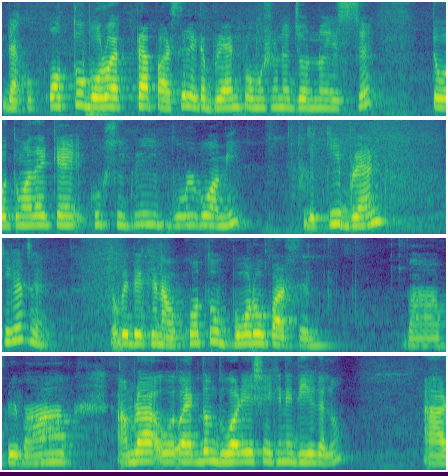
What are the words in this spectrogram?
দেখো কত বড় একটা পার্সেল এটা ব্র্যান্ড প্রমোশনের জন্য এসছে। তো তোমাদেরকে খুব শীঘ্রই বলব আমি যে কি ব্র্যান্ড ঠিক আছে? তবে দেখে নাও, কত বড় পার্সেল বাপ রে বাপ! আমরা ও একদম দুয়ারে এসে এখানে দিয়ে গেল। আর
